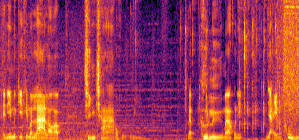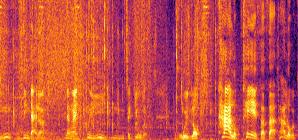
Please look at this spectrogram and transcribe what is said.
ไอ้นี้เมื่อกี้ที่มันล่าเราครับ ชิงชาโอ้โหแบบคือลือมากคนนี้ ใหญ่มากอื้อหือยิ่งใหญ่แล้วยังไงนี่สกิลแบบโอ้โหหลบท่าหลบเท่สัสๆท่าหลบแบบ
